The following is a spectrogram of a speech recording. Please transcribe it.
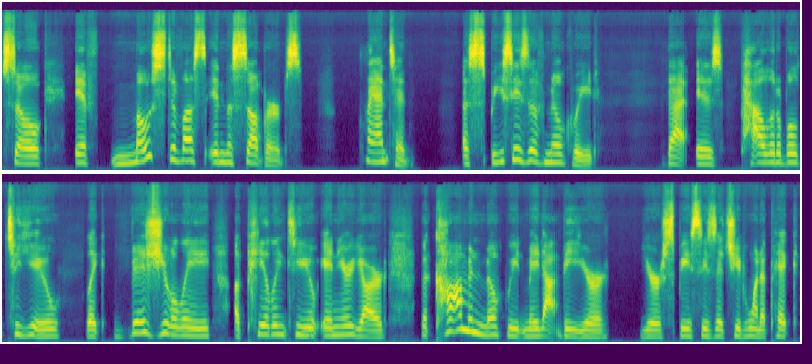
So if most of us in the suburbs planted a species of milkweed that is palatable to you, like visually appealing to you in your yard. The common milkweed may not be your your species that you'd want to pick.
